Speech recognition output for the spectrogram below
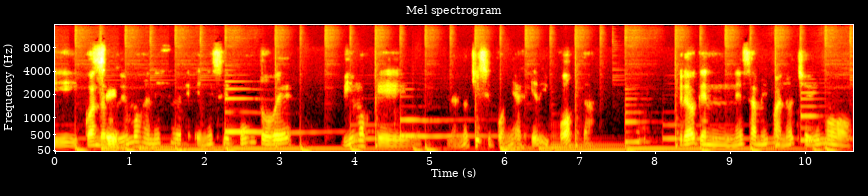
y cuando estuvimos en ese, en ese punto B, vimos que la noche se ponía heavy posta. Creo que en esa misma noche vimos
